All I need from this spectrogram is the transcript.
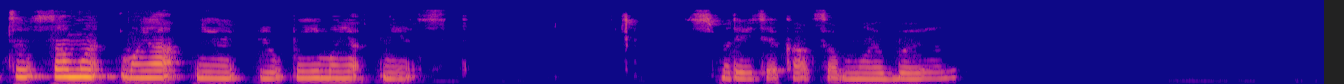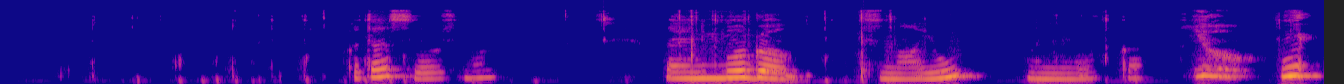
Это самое моя нелюбимое место. Смотрите, как со мной было. Это сложно. Я немного знаю. Немножко. Йо, не-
